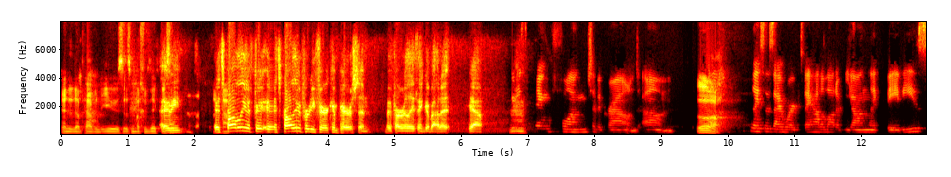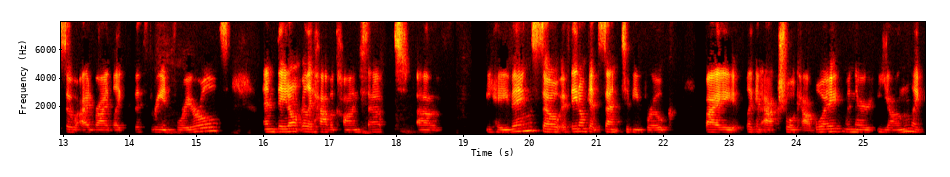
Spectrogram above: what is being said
ended up having to use as much of it. I mean, it's probably a fair, it's probably a pretty fair comparison if I really think about it. Yeah. Mhm. being flung to the ground. Um, Ugh. places I worked, they had a lot of young like babies. So I'd ride like the three and four year olds, and they don't really have a concept of behaving. So if they don't get sent to be broke by like an actual cowboy when they're young, like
